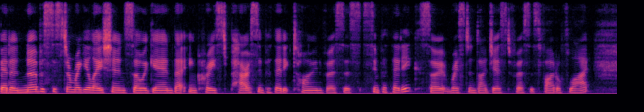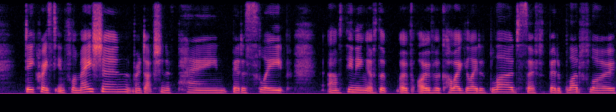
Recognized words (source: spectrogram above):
better nervous system regulation. So, again, that increased parasympathetic tone versus sympathetic. So, rest and digest versus fight or flight. Decreased inflammation, reduction of pain, better sleep, um, thinning of the of overcoagulated blood, so better blood flow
